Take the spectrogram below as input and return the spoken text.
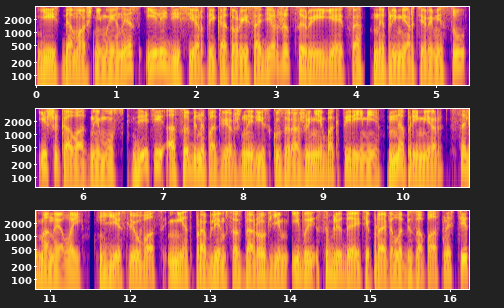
есть домашний майонез или десерты, которые содержат сырые яйца, например, тирамису и шоколадный мусс. Дети особенно подвержены риску заражения бактериями, например, сальмонеллой. Если у вас нет проблем со здоровьем и вы соблюдаете правила безопасности,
